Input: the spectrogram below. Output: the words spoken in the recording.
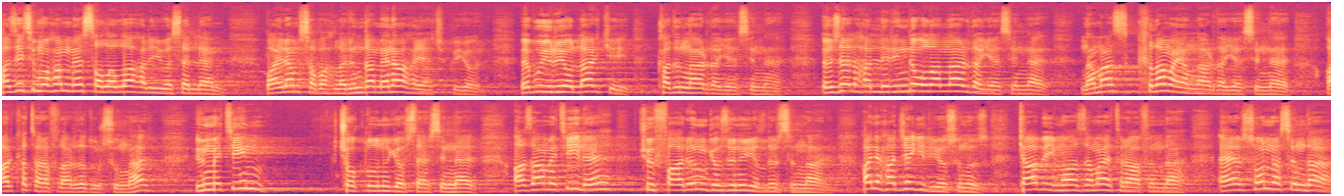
Hz. Muhammed sallallahu aleyhi ve sellem bayram sabahlarında menahaya çıkıyor ve buyuruyorlar ki kadınlar da gelsinler. Özel hallerinde olanlar da gelsinler. Namaz kılamayanlar da gelsinler. Arka taraflarda dursunlar. Ümmetin çokluğunu göstersinler. Azametiyle küffarın gözünü yıldırsınlar. Hani hacca gidiyorsunuz Kabe-i Muazzama etrafında. Eğer sonrasında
